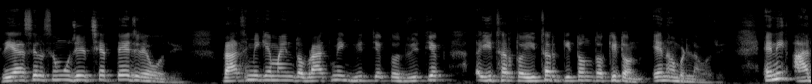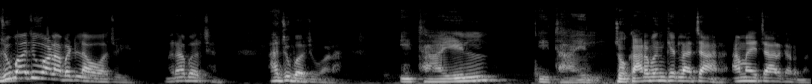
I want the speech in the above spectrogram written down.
ક્રિયાશીલ સમૂહ જે છે તે જ રહેવો જોઈએ. પ્રાથમિક એમાઇન તો પ્રાથમિક, દ્વિતીયક તો દ્વિતીયક, ઈથર તો ઈથર, કીટોન તો કીટોન. એ ન બદલાવો જોઈએ. એની આજુબાજુવાળા બદલાવવા જોઈએ. બરાબર છે આજુબાજુવાળા. Ethyl ethyl. જો કાર્બન કેટલા? ચાર. આમાં ચાર કાર્બન.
